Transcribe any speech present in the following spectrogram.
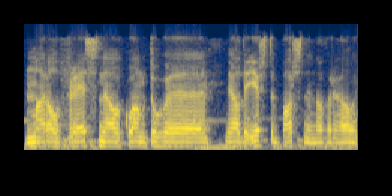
Maar al vrij snel kwamen toch eh, ja, de eerste barsten in dat verhaal.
